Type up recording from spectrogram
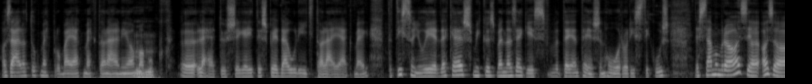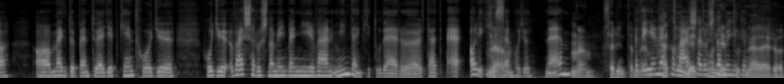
az állatok megpróbálják megtalálni a uh-huh. maguk lehetőségeit, és például így találják meg. Tehát iszonyú érdekes, miközben az egész teljesen horrorisztikus. De számomra az a, az a a megdöbbentő egyébként, hogy, hogy vásáros naményben nyilván mindenki tud erről, tehát e, alig nem. hiszem, hogy nem. Nem, szerintem tehát nem. élnek hát a vásáros namények. tudnál erről?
